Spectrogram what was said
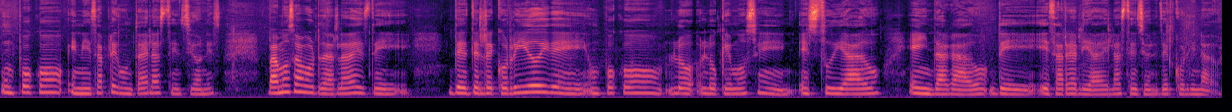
un poco en esa pregunta de las tensiones vamos a abordarla desde, desde el recorrido y de un poco lo, lo que hemos eh, estudiado e indagado de esa realidad de las tensiones del coordinador.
